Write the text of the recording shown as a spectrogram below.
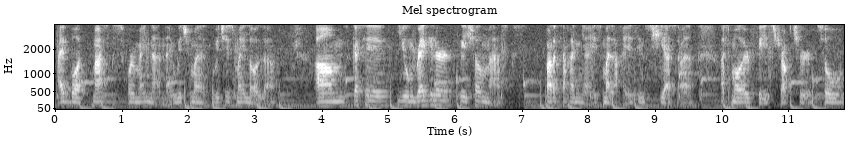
I bought masks for my nanay, which, my, which is my lola. Um, kasi yung regular facial masks para sa kanya is malaki since she has a, a smaller face structure. So,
